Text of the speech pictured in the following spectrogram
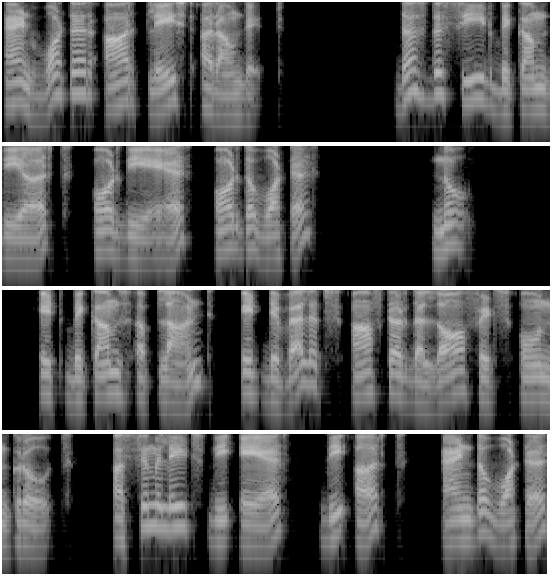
and water are placed around it. Does the seed become the earth, or the air, or the water? No. It becomes a plant, it develops after the law of its own growth, assimilates the air, the earth, and the water,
